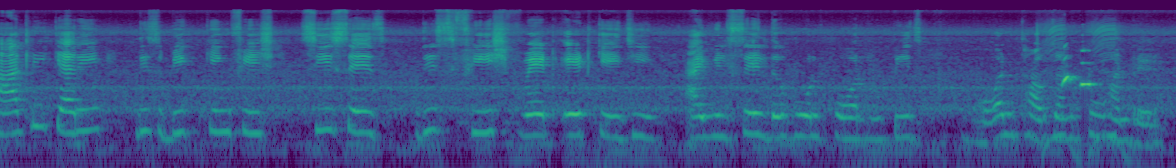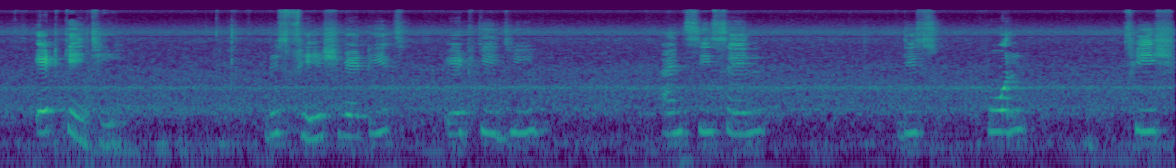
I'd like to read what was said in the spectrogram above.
hardly carry this big kingfish. She says this fish weight 8 kg. I will sell the whole for rupees 1200 8 kg. This fish weight is 8 kg. And she sell this whole fish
